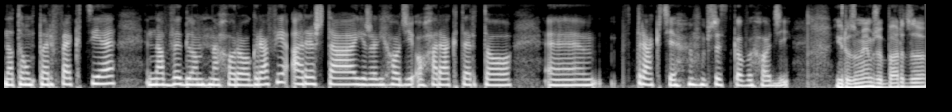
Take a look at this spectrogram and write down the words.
na tą perfekcję, na wygląd, na choreografię a reszta, jeżeli chodzi o charakter, to e, w trakcie wszystko wychodzi. I rozumiem, że bardzo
